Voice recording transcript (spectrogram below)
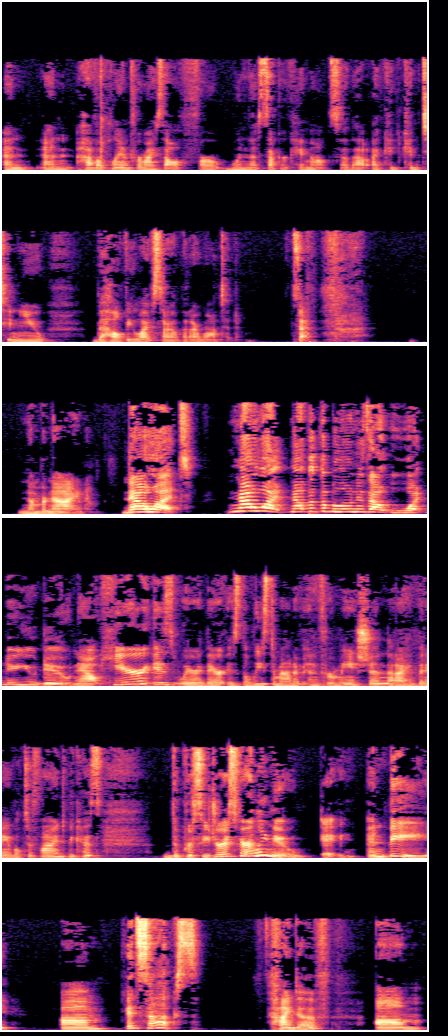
and, and have a plan for myself for when the sucker came out so that I could continue the healthy lifestyle that I wanted. So number nine, now what? Now what? Now that the balloon is out, what do you do? Now, here is where there is the least amount of information that I have been able to find because the procedure is fairly new, A, and B, um, it sucks, kind of, um,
